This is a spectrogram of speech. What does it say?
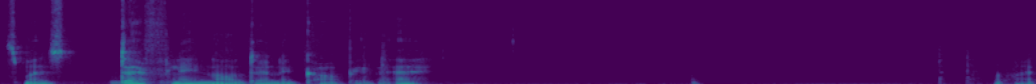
It's most definitely not doing a copy there. Right.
